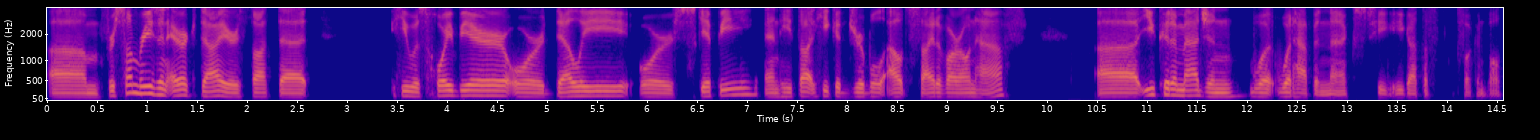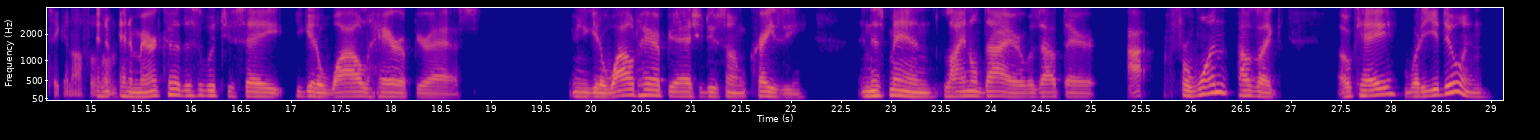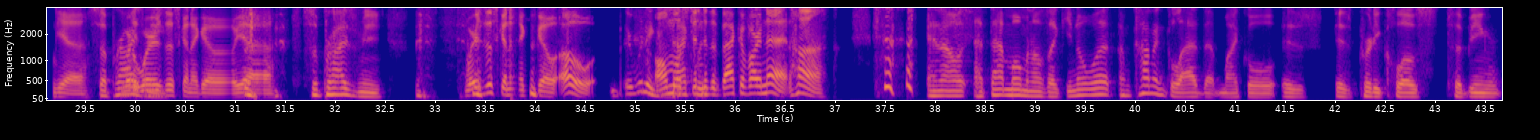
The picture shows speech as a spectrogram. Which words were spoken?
Um, for some reason, Eric Dier thought that he was Højbjerg or Dele or Skippy, and he thought he could dribble outside of our own half. Uh, you could imagine what what happened next. He he got the fucking ball taken off of In, him. in America, this is what you say: you get a wild hair up your ass. When you get a wild hair up your ass, you do something crazy. And this man, Lionel Dier, was out there. I, for one, I was like, "Okay, what are you doing? yeah. Where, Surprise where me! is this gonna go? Yeah. Surprise me!" Where's this gonna go? Oh, It went almost into the back of our net, huh? and I was, at that moment I was like, you know what? I'm kind of glad that Michael is is pretty close to being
